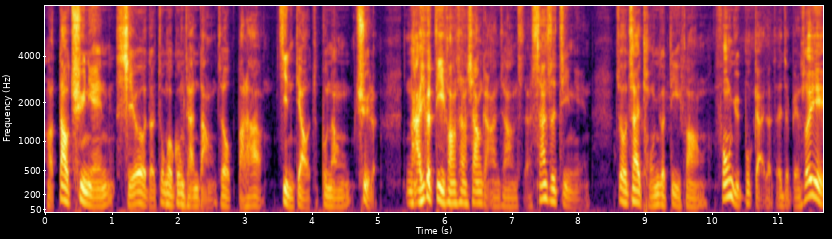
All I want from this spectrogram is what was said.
哈，到去年邪恶的中国共产党就把它禁掉，就不能去了。哪一个地方像香港这样子，三十几年就在同一个地方风雨不改的在这边，所以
